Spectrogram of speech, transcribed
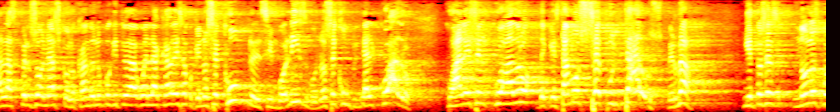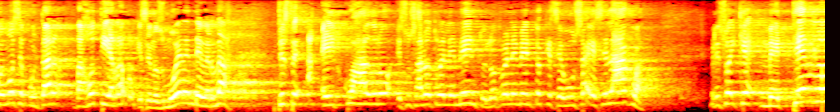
a las personas colocándole un poquito de agua en la cabeza porque no se cumple el simbolismo, no se cumplirá el cuadro. ¿Cuál es el cuadro de que estamos sepultados, verdad? Y entonces no los podemos sepultar bajo tierra porque se nos mueren de verdad. Entonces el cuadro es usar otro elemento, el otro elemento que se usa es el agua. Por eso hay que meterlo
